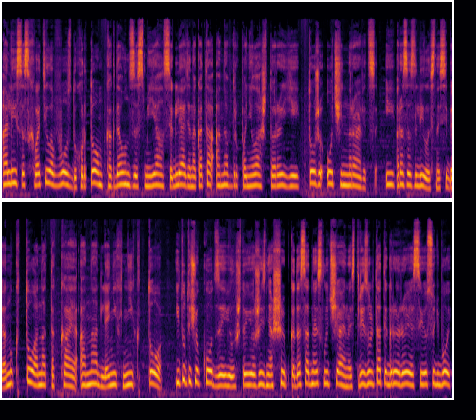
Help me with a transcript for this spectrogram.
Алиса схватила воздух ртом. Когда он засмеялся, глядя на кота, она вдруг поняла, что Рэй ей тоже очень нравится. И разозлилась на себя. Ну кто она такая? Она для них никто. И тут еще кот заявил, что ее жизнь ошибка, досадная случайность, результат игры Рэя с ее судьбой.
